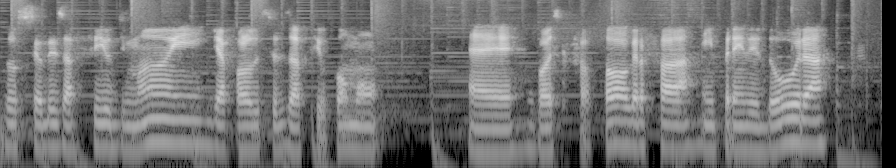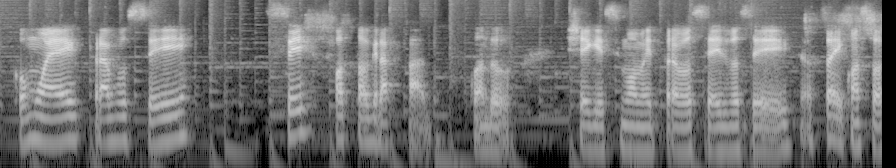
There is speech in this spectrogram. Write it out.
do seu desafio de mãe, já falou do seu desafio como é, voz fotógrafa, empreendedora. Como é para você ser fotografado quando chega esse momento para você de você sair com a sua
